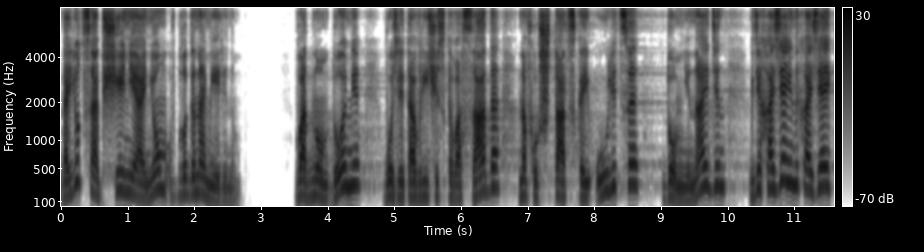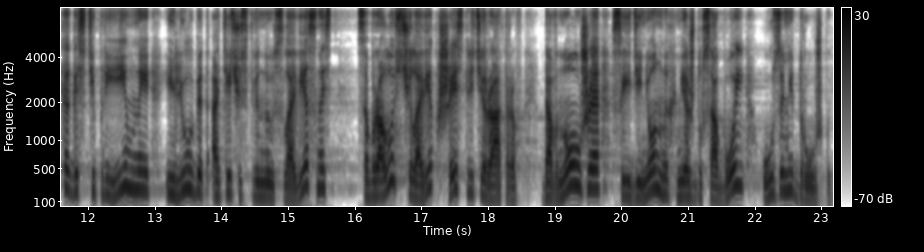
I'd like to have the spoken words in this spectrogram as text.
дает сообщение о нем в благонамеренном. В одном доме, возле Таврического сада, на Фурштадтской улице, дом не найден, где хозяин и хозяйка гостеприимные и любят отечественную словесность, собралось человек шесть литераторов – давно уже соединенных между собой узами дружбы.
